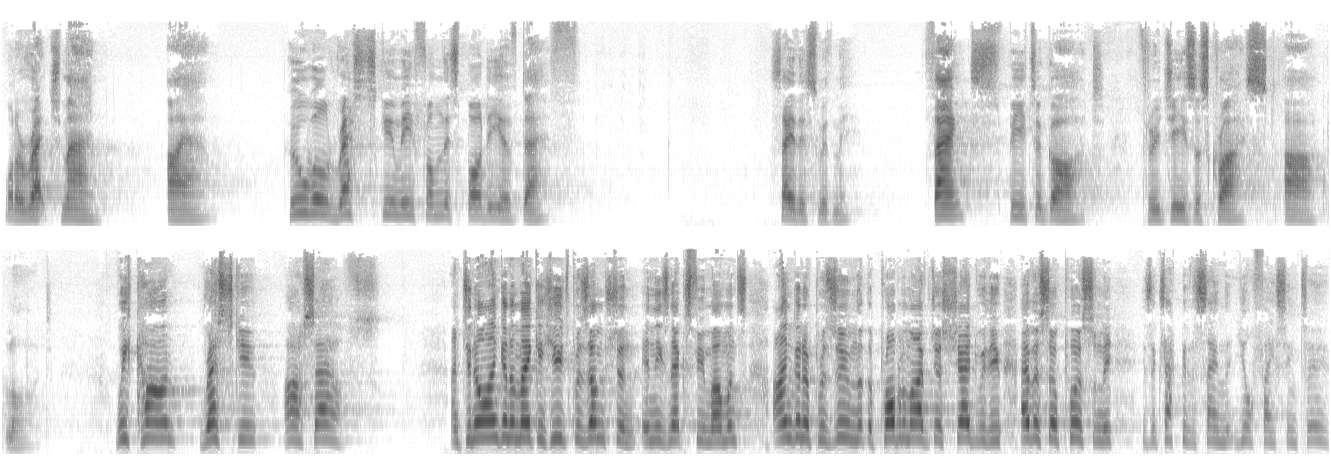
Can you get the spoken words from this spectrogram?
What a wretch man I am. Who will rescue me from this body of death? Say this with me. Thanks be to God through Jesus Christ our Lord. We can't rescue ourselves. And do you know, I'm going to make a huge presumption in these next few moments. I'm going to presume that the problem I've just shared with you, ever so personally, is exactly the same that you're facing too.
